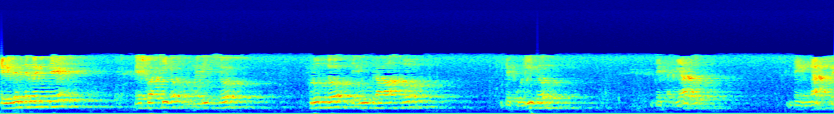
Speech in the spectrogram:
Evidentemente, eso ha sido, como he dicho, fruto de un trabajo de pulido, detallado, de engarce,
